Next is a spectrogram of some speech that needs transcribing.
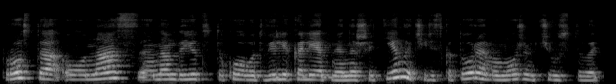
Просто у нас, нам дается такое вот великолепное наше тело, через которое мы можем чувствовать,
